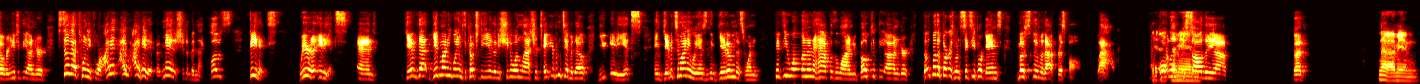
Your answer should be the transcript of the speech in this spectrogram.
over. You took the under. Still got 24. I I, I hit it, but man, it shouldn't have been that close. Phoenix, we're idiots. And give that give Monty Williams the coach of the year that he should have won last year. Take it from Thibodeau, you idiots, and give it to Monty Williams and then give him this one. 51 and a half was the line. We both took the under. Those motherfuckers won 64 games, most of them without Chris Paul. Wow. Yeah, Portland, I mean, we saw the uh good. No, I mean,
